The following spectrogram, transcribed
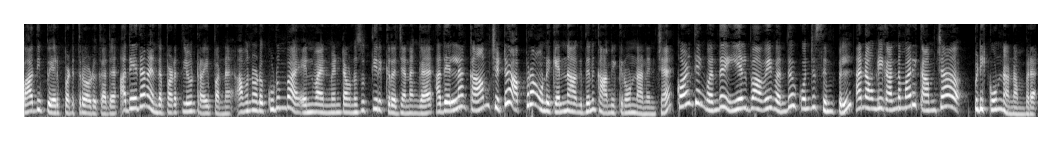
பாதிப்பு ஏற்படுத்துற ஒரு கதை அதே தான் நான் இந்த படத்துலயும் ட்ரை பண்ணேன் அவனோட குடும்ப என்வாயன்மெண்ட் அவனை சுத்தி இருக்கிற ஜனங்க அதெல்லாம் காமிச்சிட்டு அப்புறம் அவனுக்கு என்ன ஆகுதுன்னு காமிக்கணும்னு நான் நினைச்சேன் குழந்தைங்க வந்து இயல்பாவே வந்து கொஞ்சம் சிம்பிள் அண்ட் அவங்களுக்கு அந்த மாதிரி காமிச்சா பிடிக்கும்னு நான் நம்புறேன்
